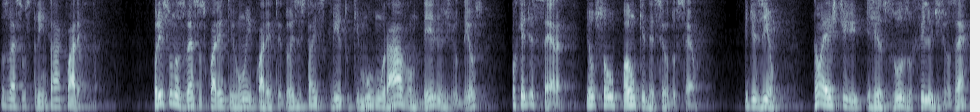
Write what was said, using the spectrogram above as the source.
nos versos 30 a 40. Por isso, nos versos 41 e 42 está escrito que murmuravam deles judeus porque dissera: Eu sou o pão que desceu do céu. E diziam: Não é este Jesus, o filho de José?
